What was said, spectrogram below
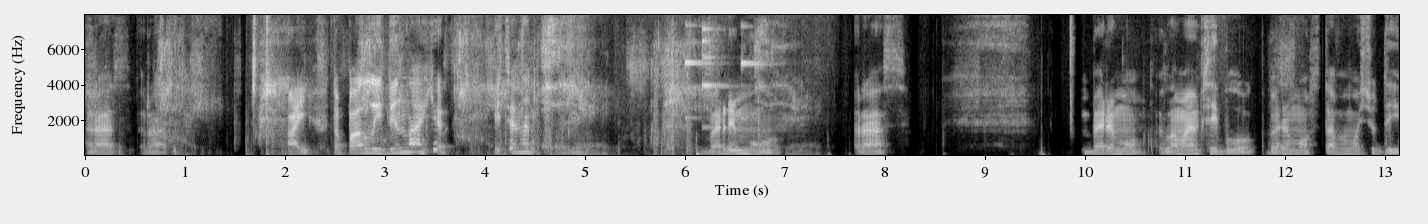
Раз, раз. Ай, та падла, йди нахер. Я тебе не. Беремо. Раз. Беремо. Ламаємо цей блок. Беремо, ставимо сюди.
